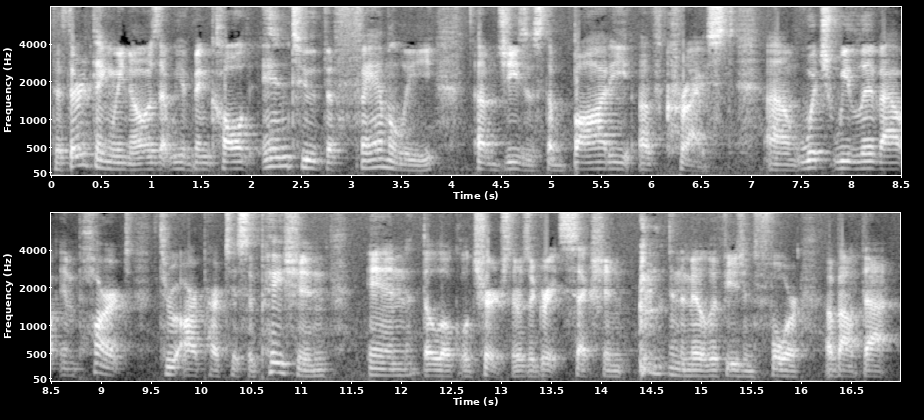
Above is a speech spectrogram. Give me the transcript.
The third thing we know is that we have been called into the family of Jesus, the body of Christ, um, which we live out in part through our participation in the local church. There's a great section in the middle of Ephesians 4 about that.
